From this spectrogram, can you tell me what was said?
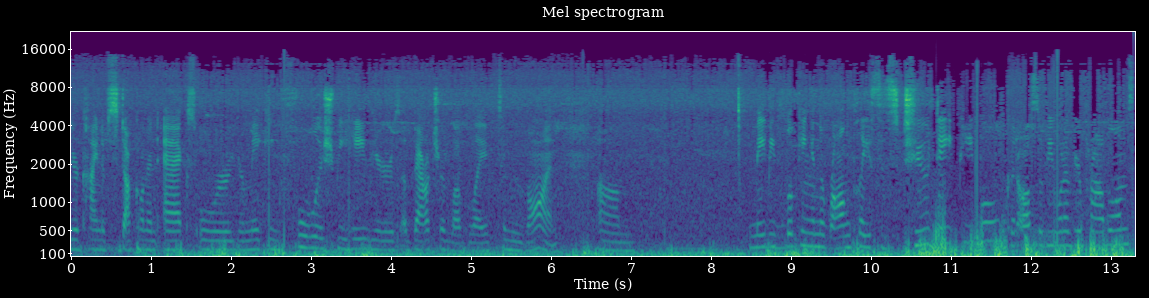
you're kind of stuck on an ex or you're making foolish behaviors about your love life to move on. Um, maybe looking in the wrong places to date people could also be one of your problems.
